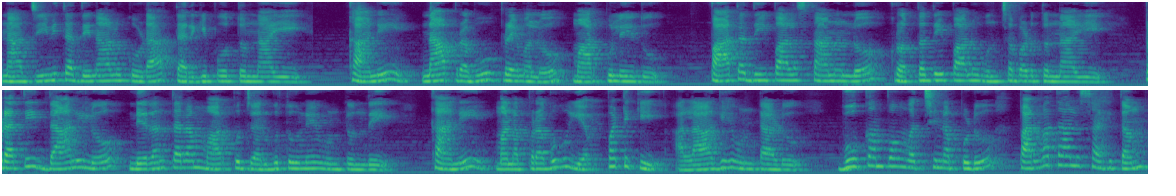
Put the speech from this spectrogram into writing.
నా జీవిత దినాలు కూడా తరిగిపోతున్నాయి. కానీ నా ప్రభు ప్రేమలో మార్పు లేదు. పాత దీపాల స్థానంలో క్రొత్త దీపాలు ఉంచబడుతున్నాయి. ప్రతి దానిలో నిరంతరం మార్పు జరుగుతూనే ఉంటుంది. కానీ మన ప్రభువు ఎప్పటికీ అలాగే ఉంటాడు. భూకంపం వచ్చినప్పుడు పర్వతాలు సహితం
